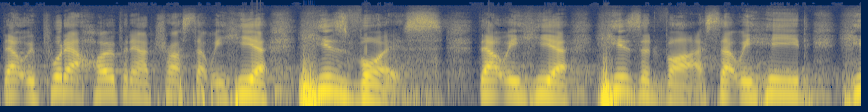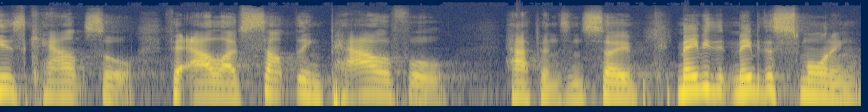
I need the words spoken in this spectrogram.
that we put our hope and our trust, that we hear his voice, that we hear his advice, that we heed his counsel for our lives, something powerful happens. And so maybe, maybe this morning,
